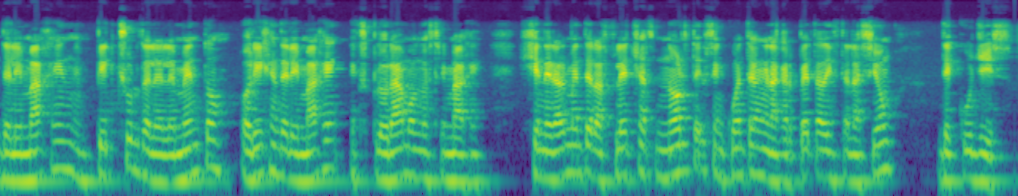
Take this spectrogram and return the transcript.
de la imagen en Picture del elemento origen de la imagen exploramos nuestra imagen. Generalmente las flechas norte se encuentran en la carpeta de instalación de QGIS.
